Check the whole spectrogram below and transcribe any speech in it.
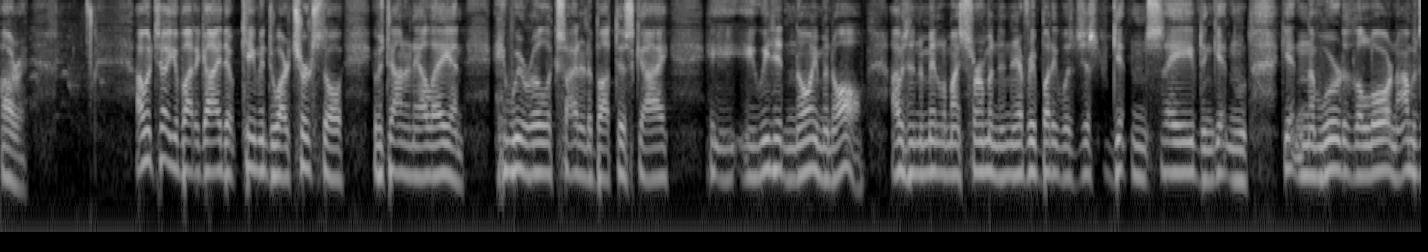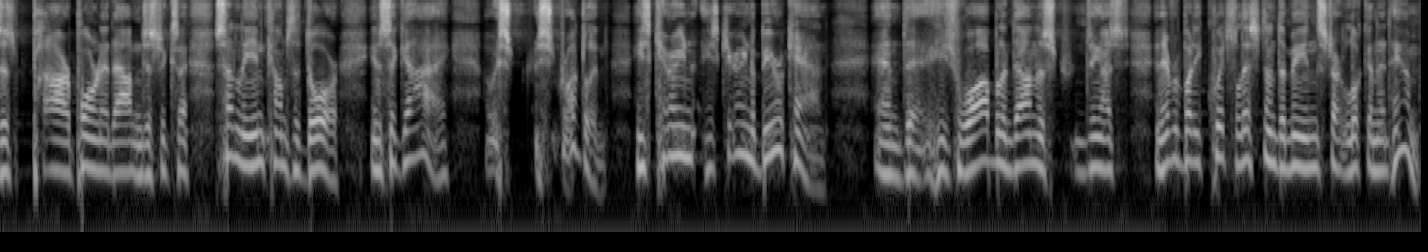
All right. I would tell you about a guy that came into our church, though. It was down in L.A., and we were real excited about this guy. He, he, we didn't know him at all. I was in the middle of my sermon, and everybody was just getting saved and getting getting the word of the Lord, and I was just power pouring it out and just excited. Suddenly, in comes the door, and it's a guy struggling. He's carrying he's carrying a beer can, and uh, he's wobbling down the thing, and everybody quits listening to me and start looking at him.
